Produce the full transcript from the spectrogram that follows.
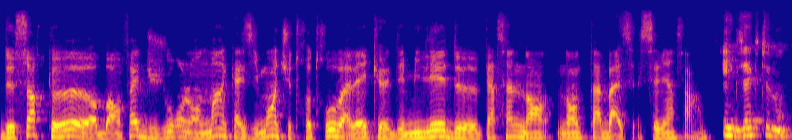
de sorte que, euh, bah, en fait, du jour au lendemain, quasiment, tu te retrouves avec euh, des milliers de personnes dans, dans ta base. C'est bien ça. Hein? Exactement,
